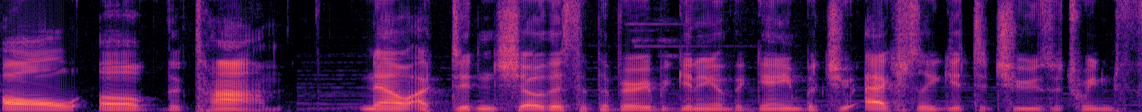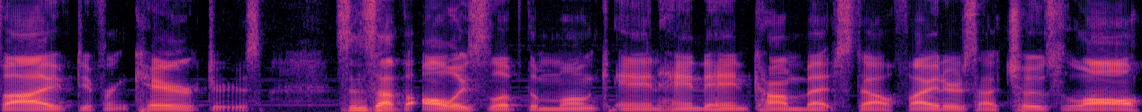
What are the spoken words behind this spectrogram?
all of the time. Now, I didn't show this at the very beginning of the game, but you actually get to choose between five different characters. Since I've always loved the monk and hand-to-hand combat style fighters, I chose Law,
